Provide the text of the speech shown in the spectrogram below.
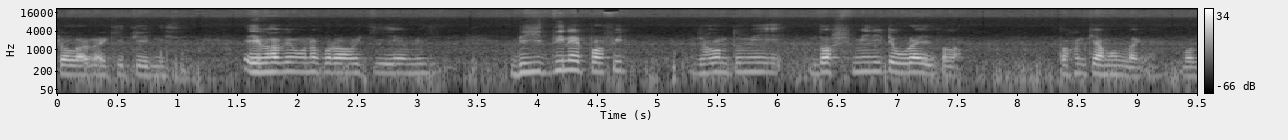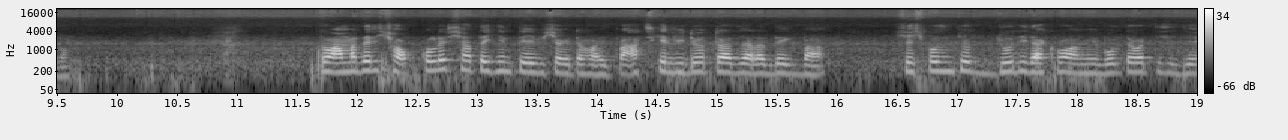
ডলার আর কি ট্রেড নিছি। এইভাবে মনে করো আর কি আমি বিশ দিনের প্রফিট যখন তুমি দশ মিনিটে উড়াই পেলাম তখন কেমন লাগে বলো? তো আমাদের সকলের সাথে কিন্তু এই বিষয়টা হয়। তো আজকের ভিডিওটা যারা দেখবা, শেষ পর্যন্ত যদি দেখো, আমি বলতে পারতেছি যে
